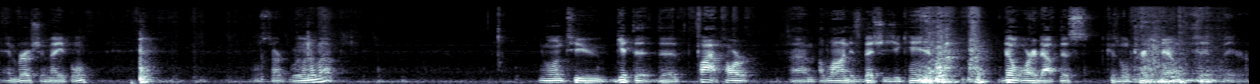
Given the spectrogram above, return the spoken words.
ambrosia maple. We'll start gluing them up. You want to get the, the flat part um, aligned as best as you can. Don't worry about this because we'll trim it down to fit later.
